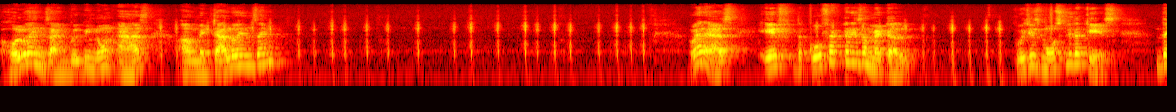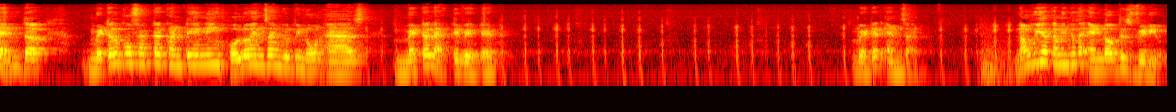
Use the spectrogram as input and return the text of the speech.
holoenzyme will be known as a metalloenzyme. Whereas if the cofactor is a metal, which is mostly the case, then the metal cofactor containing holoenzyme will be known as metal activated weighted enzyme. Now we are coming to the end of this video.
